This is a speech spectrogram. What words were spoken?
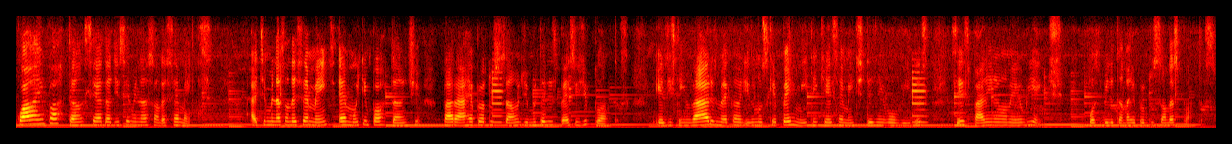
Qual a importância da disseminação das sementes? A disseminação das sementes é muito importante para a reprodução de muitas espécies de plantas. Existem vários mecanismos que permitem que as sementes desenvolvidas se espalhem no meio ambiente possibilitando a reprodução das plantas.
